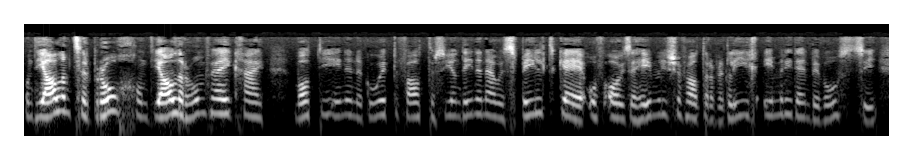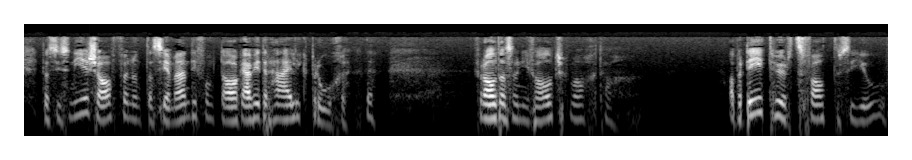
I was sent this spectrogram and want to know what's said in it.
Und in allem Zerbruch und in aller Unfähigkeit wollte ich ihnen ein guter Vater sein und ihnen auch ein Bild geben auf unseren himmlischen Vater, aber gleich immer in dem Bewusstsein, dass sie es nie schaffen und dass sie am Ende vom Tag auch wieder Heilig brauchen. Vor allem das, was ich falsch gemacht habe. Aber dort hört das Vater sie auf.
